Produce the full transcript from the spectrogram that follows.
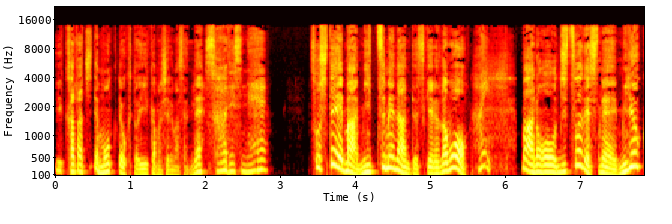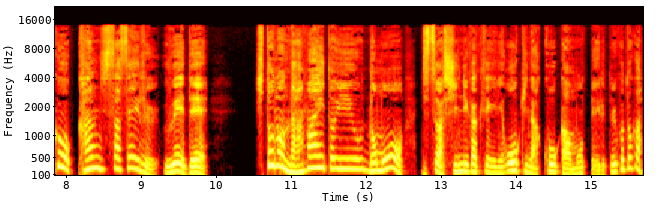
いう形で持っておくといいかもしれませんね。そうですね。そして、まあ三つ目なんですけれども、はい。まああの、実はですね、魅力を感じさせる上で、人の名前というのも、実は心理学的に大きな効果を持っているということが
